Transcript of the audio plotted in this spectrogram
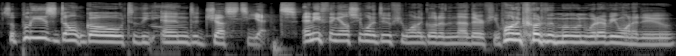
So please don't go to the end just yet. Anything else you want to do, if you want to go to the nether, if you want to go to the moon, whatever you want to do,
